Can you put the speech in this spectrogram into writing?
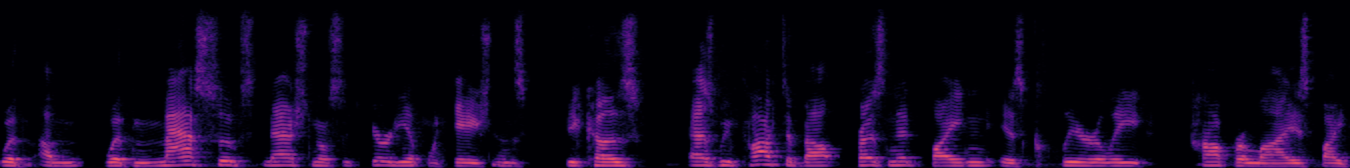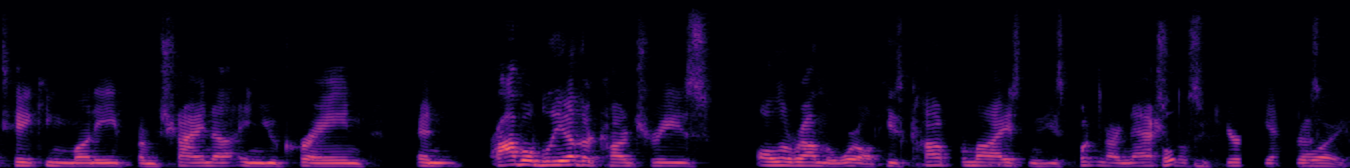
with um, with massive national security implications because, as we've talked about, President Biden is clearly compromised by taking money from China and Ukraine and probably other countries all around the world. He's compromised and he's putting our national oh, security at risk. Boy,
